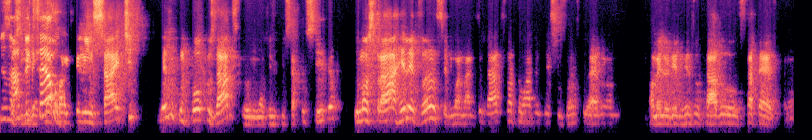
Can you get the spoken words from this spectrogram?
Exato, Excel. Ter um insight, mesmo com poucos dados, eu imagino que isso é possível, e mostrar a relevância de uma análise de dados na tomada de decisões que levem a uma melhoria de resultado estratégico. Né?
